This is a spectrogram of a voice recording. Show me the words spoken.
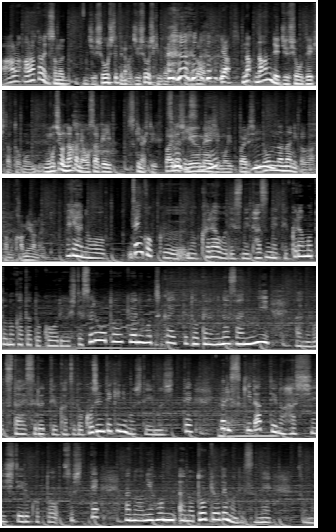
あら 改めてその受賞してってなんか授賞式みたいになけどいやななんで受賞できたと思う？もちろん中にはお酒好きな人いっぱいいるし、ね。有名人もいっぱいいるし、うん。いろんな何かが多分噛み合わないと。やっぱりあの全国の蔵をですね訪ねて蔵元の方と交流してそれを東京に持ち帰って東京の皆さんにあのお伝えするっていう活動を個人的にもしていましてやっぱり好きだっていうのを発信していることそしてあの日本あの東京でもですねその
